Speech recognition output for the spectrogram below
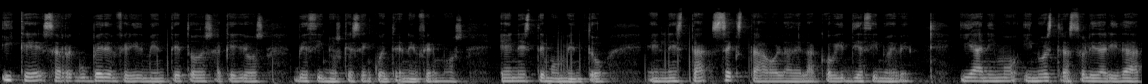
y que se recuperen felizmente todos aquellos vecinos que se encuentren enfermos en este momento, en esta sexta ola de la COVID-19 y ánimo y nuestra solidaridad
